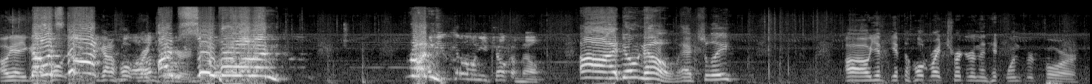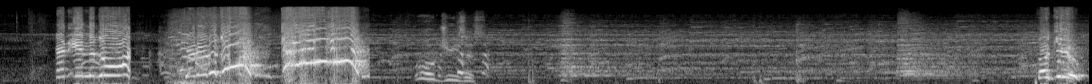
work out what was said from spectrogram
Oh yeah, you No, got. it's hold, not! You got to hold Oh, right I'm I'm trigger. Superwoman! How do Run! you kill him when you choke him, though? Uh, I don't know, actually. Oh, you have, you have to hold right trigger and then hit one through four. Get in the door! Get in the door! Get in! the door! Oh Jesus! Fuck you!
